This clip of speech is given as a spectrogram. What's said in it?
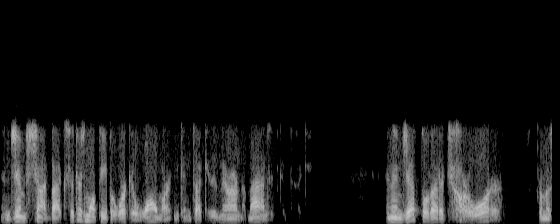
And Jim shot back, said, There's more people work at Walmart in Kentucky than there are in the mines in. And then Jeff pulled out a jar of water from his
